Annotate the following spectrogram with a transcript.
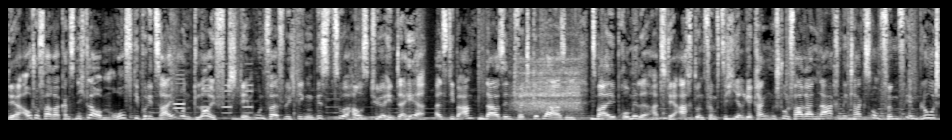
Der Autofahrer kann es nicht glauben, ruft die Polizei Polizei und läuft dem Unfallflüchtigen bis zur Haustür hinterher. Als die Beamten da sind, wird geblasen. Zwei Promille hat der 58-jährige Krankenstuhlfahrer nachmittags um fünf im Blut.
